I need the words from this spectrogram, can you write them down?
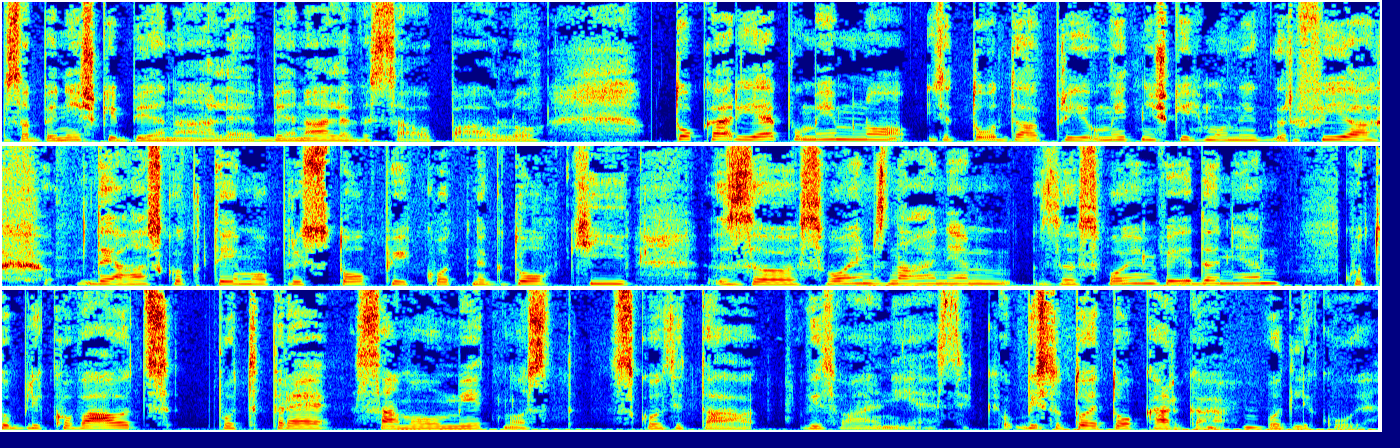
za Beneški bienale, bienale v Sao Paulo. To, kar je pomembno, je to, da pri umetniških monografijah dejansko k temu pristopi kot nekdo, ki z svojim znanjem, z svojim vedenjem, kot oblikovalec podpre samo umetnost skozi ta vizualni jezik. V bistvu to je to, kar ga mhm. odlikuje.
